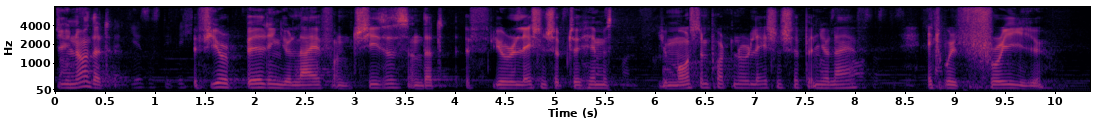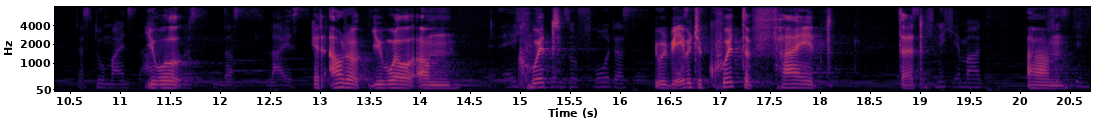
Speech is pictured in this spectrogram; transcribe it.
Do you know that wenn Jesus die If you're building your life on Jesus and that if your relationship to Him is your most important relationship in your life, raus aus diesem it will free you. dass du meinst, You will müssten das leisten. Get out of, you will um, quit. bin so froh, dass you will be able to quit the fight that ich nicht immer um, Christin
